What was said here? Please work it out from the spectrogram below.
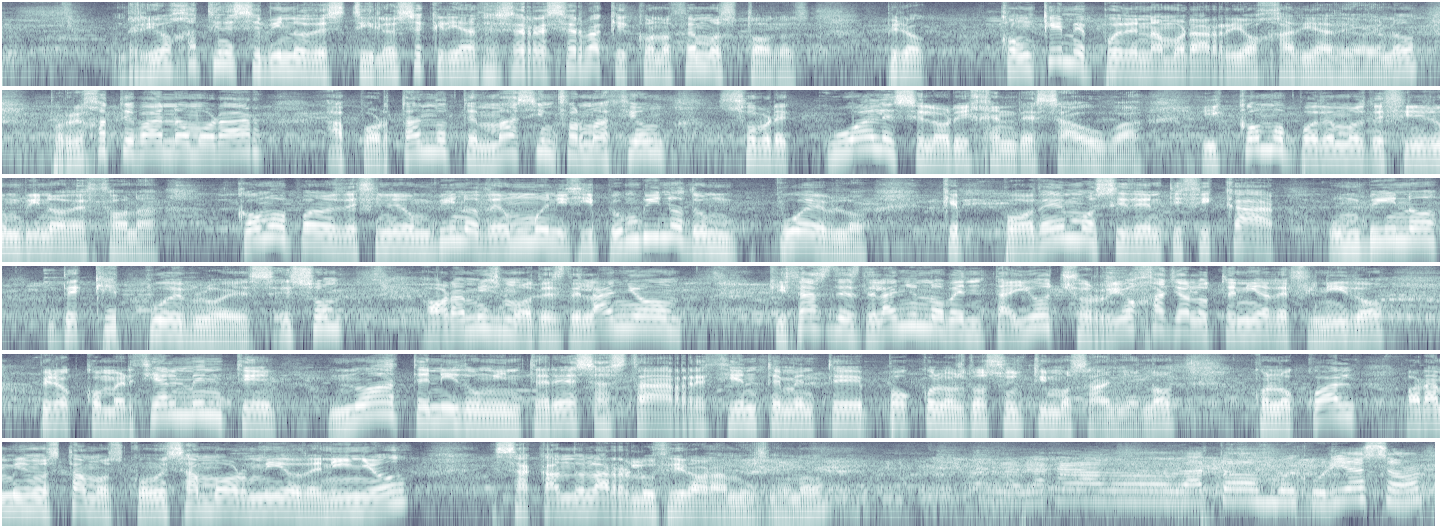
Rioja tiene ese vino de estilo, ese crianza, esa reserva que conocemos todos, pero ¿Con qué me puede enamorar Rioja a día de hoy? ¿no? Pues Rioja te va a enamorar aportándote más información sobre cuál es el origen de esa uva y cómo podemos definir un vino de zona, cómo podemos definir un vino de un municipio, un vino de un pueblo, que podemos identificar un vino de qué pueblo es. Eso ahora mismo, desde el año, quizás desde el año 98, Rioja ya lo tenía definido, pero comercialmente no ha tenido un interés hasta recientemente poco los dos últimos años, ¿no? Con lo cual, ahora mismo estamos con ese amor mío de niño sacándola a relucir ahora mismo, ¿no? Me ha dado datos muy curiosos.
